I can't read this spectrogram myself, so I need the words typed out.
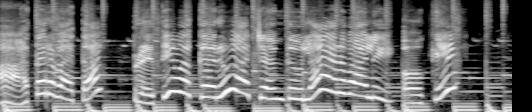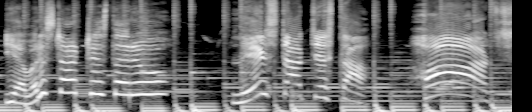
ఆ తర్వాత ప్రతి ఒక్కరూ ఆ జంతువులా అరవాలి. ఓకే? ఎవరు స్టార్ట్ చేస్తారు? నేను స్టార్ట్ చేస్తా. హార్స్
